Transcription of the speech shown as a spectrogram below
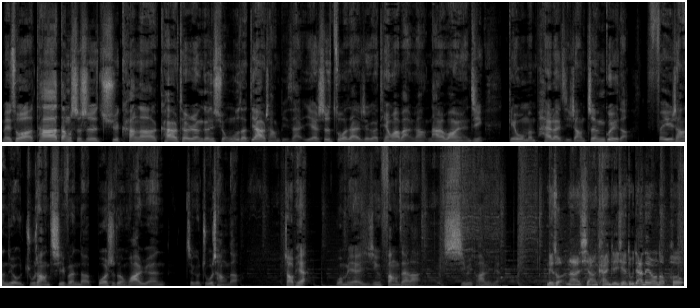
没错，他当时是去看了凯尔特人跟雄鹿的第二场比赛，也是坐在这个天花板上拿着望远镜给我们拍了几张珍贵的、非常有主场气氛的波士顿花园这个主场的照片，我们也已经放在了西米团里面。没错，那想看这些独家内容的朋友，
